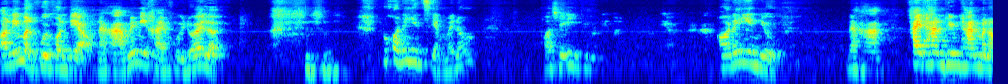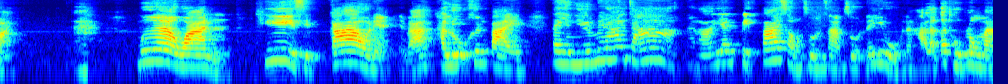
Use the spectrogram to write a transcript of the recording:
ตอนนี้เหมือนคุยคนเดียวนะคะ ไม่มีใครคุยด้วยเลย ทุกคนได้ยินเสียงไหมเนาะขอเช็คอีกทีอ๋อได้ยินอยู่นะคะ ใครทันพิมพ์ทันมาหน่อย เมื่อวันที่ 19 เนี่ย เห็นปะทะลุขึ้นไป แต่ยังยืนไม่ได้จ้านะคะ ยังปิดใต้2030 ได้อยู่นะคะ แล้วก็ทุบลงมา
